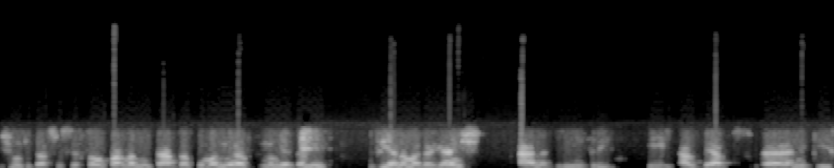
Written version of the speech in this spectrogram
junto da Associação Parlamentar da Commonwealth, nomeadamente Viana Magalhães, Ana Dimitri e Alberto uh, Nikis.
